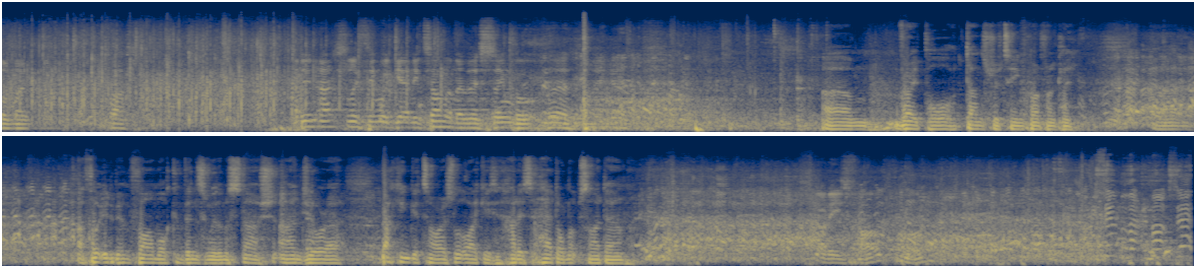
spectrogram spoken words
Well done, mate. Class. I didn't actually think we'd get any talent at this thing, but uh, there you go. Um, very poor dance routine, quite frankly. Um, I thought you'd have been far more convincing with a moustache, and your uh, backing guitarist looked like he had his head on upside down. It's not his fault. Come on. Resemble that remark, sir?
